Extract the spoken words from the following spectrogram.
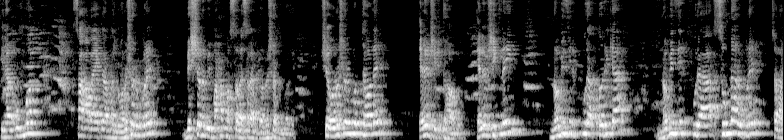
তিনার উম্মত সাহাবা একরামদেরকে অনুসরণ করে, বিশ্বনবী মোহাম্মদ সাল্লাহ সাল্লামকে অনুসরণ করে। সে অনুসরণ করতে হলে এলেম শিখতে হবে। এলেম শিখলেই নবীজির পুরা তরিকা নবীজির পুরা সুন্নার উপরে চলা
